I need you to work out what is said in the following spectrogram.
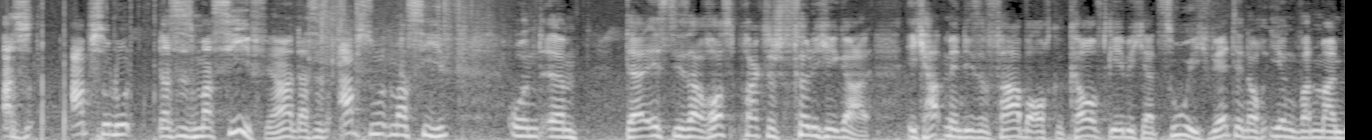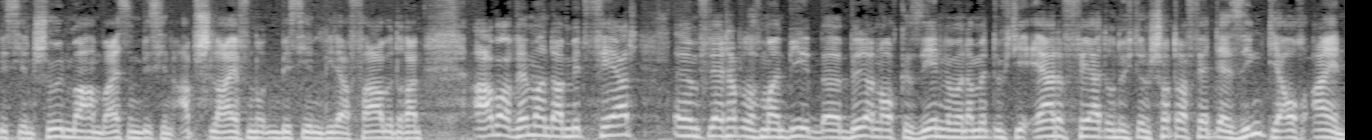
also absolut, das ist massiv, ja. Das ist absolut massiv und ähm, da ist dieser Rost praktisch völlig egal. Ich habe mir diese Farbe auch gekauft, gebe ich ja zu. Ich werde den auch irgendwann mal ein bisschen schön machen, weiß ein bisschen abschleifen und ein bisschen wieder Farbe dran. Aber wenn man damit fährt, äh, vielleicht habt ihr das auf meinen äh, Bildern auch gesehen, wenn man damit durch die Erde fährt und durch den Schotter fährt, der sinkt ja auch ein.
